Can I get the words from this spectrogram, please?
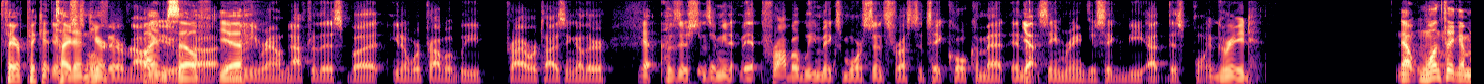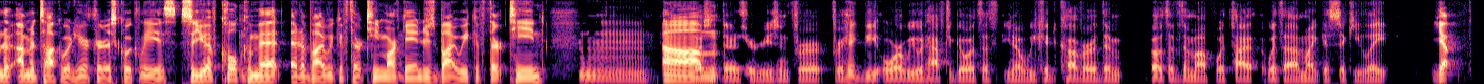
fair pick at yeah, tight end here fair by himself. uh, in yeah, any round after this, but you know, we're probably prioritizing other yeah, positions. I mean, it, it probably makes more sense for us to take Cole Kmet in Yeah. that same range as Higbee at this point. agreed. Now, one thing I'm gonna I'm gonna talk about here, Curtis, quickly is so you have Cole Kmet at a bye week of 13, Mark Andrews bye week of 13. Hmm. Um, there's, there's your reason for for Higbee, or we would have to go with a, you know, we could cover them both of them up with Ty, with uh, Mike Gesicki late. Yep.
